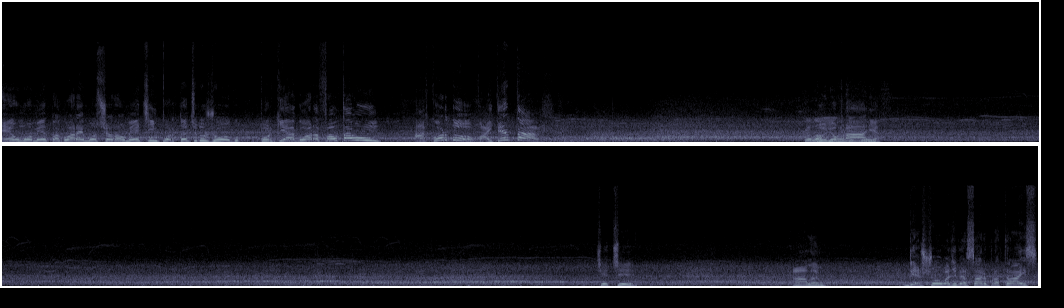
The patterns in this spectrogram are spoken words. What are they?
É um momento agora emocionalmente importante do jogo, porque agora falta um. Acordou, vai tentar. Pelo Olhou para a de área. Tietê. Alan. Deixou o adversário para trás.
